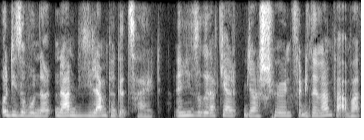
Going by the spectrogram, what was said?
Und diese Wunder, und dann haben die die Lampe gezeigt. Und dann hab ich so gedacht, ja, ja, schön für diese Lampe, aber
